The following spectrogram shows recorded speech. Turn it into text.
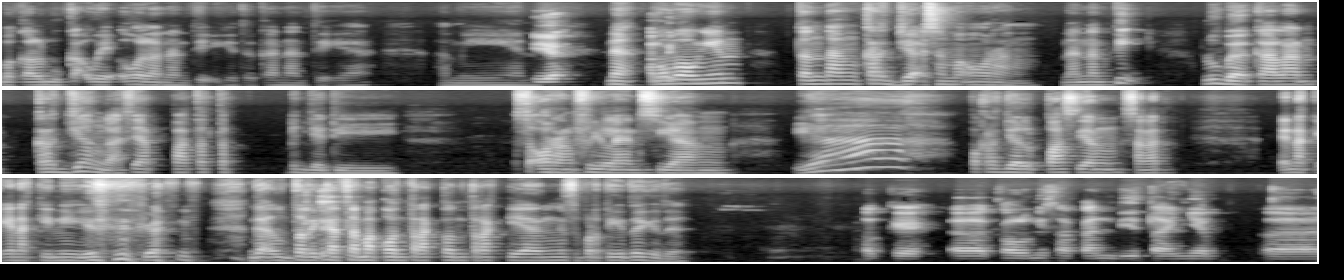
bakal buka WO lah nanti gitu kan nanti ya. Amin. Iya. Nah, Amin. ngomongin tentang kerja sama orang. Nah, nanti lu bakalan kerja nggak sih apa tetap menjadi seorang freelance yang ya pekerja lepas yang sangat enak-enak ini gitu kan. Nggak terikat sama kontrak-kontrak yang seperti itu gitu. Oke, eh, kalau misalkan ditanya eh,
